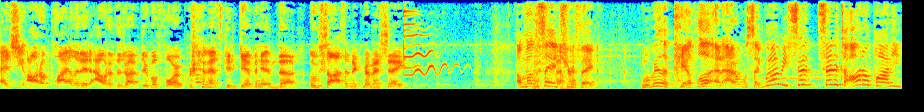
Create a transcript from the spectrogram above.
and she autopiloted out of the drive-through before Grimace could give him the oof sauce and the Grimace shake. I'm about to say a true thing. We'll be in the Tesla, and Adam will say, "Mommy, send set it to auto potty,"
